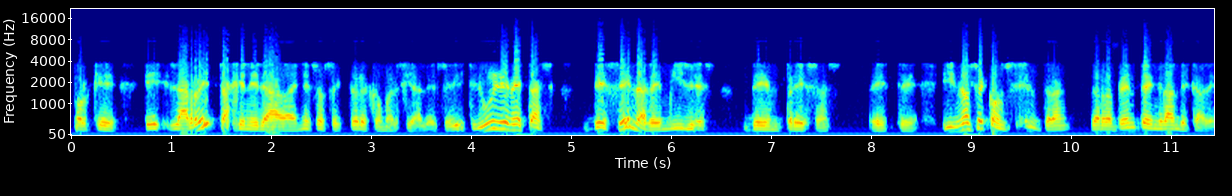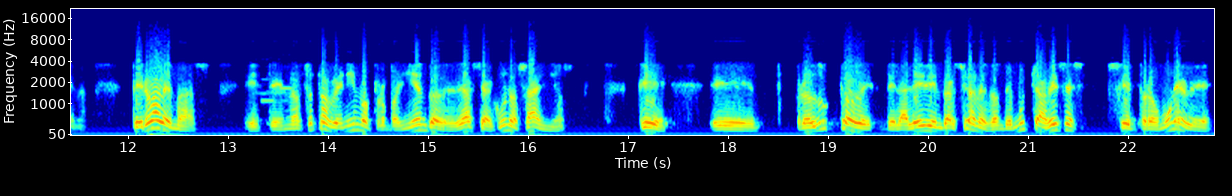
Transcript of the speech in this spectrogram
porque eh, la renta generada en esos sectores comerciales se distribuye en estas decenas de miles de empresas este, y no se concentran de repente en grandes cadenas. Pero además, este, nosotros venimos proponiendo desde hace algunos años que, eh, producto de, la ley de inversiones, donde muchas veces se promueve,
